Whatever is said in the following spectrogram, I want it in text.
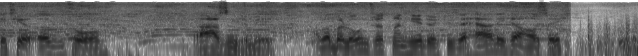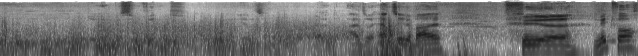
wird hier irgendwo Rasen gemäht. Aber belohnt wird man hier durch diese herrliche Aussicht. Also Herz, Seele, Ball für Mittwoch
